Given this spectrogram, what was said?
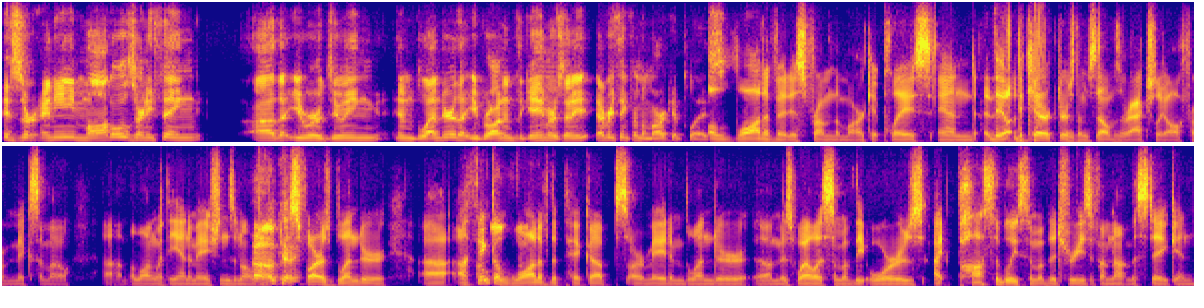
is there any models or anything uh, that you were doing in Blender that you brought into the game, or is any everything from the marketplace? A lot of it is from the marketplace, and the the characters themselves are actually all from Mixamo. Um, along with the animations and all oh, that. Okay. As far as Blender, uh, I think a lot of the pickups are made in Blender, um, as well as some of the ores, I, possibly some of the trees, if I'm not mistaken.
